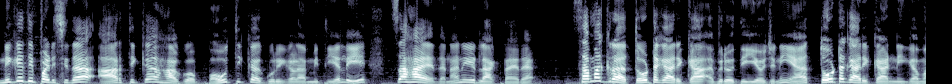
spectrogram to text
ನಿಗದಿಪಡಿಸಿದ ಆರ್ಥಿಕ ಹಾಗೂ ಭೌತಿಕ ಗುರಿಗಳ ಮಿತಿಯಲ್ಲಿ ಸಹಾಯಧನ ನೀಡಲಾಗ್ತಾ ಇದೆ. ಸಮಗ್ರ ತೋಟಗಾರಿಕಾ ಅಭಿವೃದ್ಧಿ ಯೋಜನೆಯ ತೋಟಗಾರಿಕಾ ನಿಗಮ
